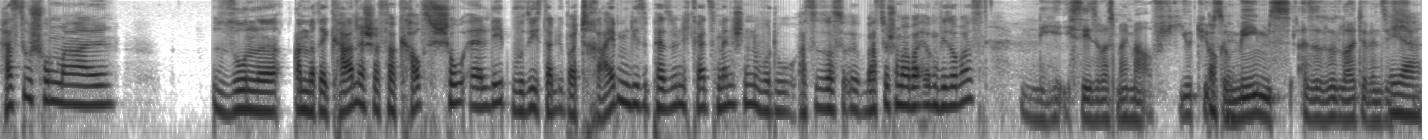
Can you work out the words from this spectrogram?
Hast du schon mal so eine amerikanische Verkaufsshow erlebt, wo sie es dann übertreiben, diese Persönlichkeitsmenschen? Wo du, hast du das, warst du schon mal bei irgendwie sowas? Nee, ich sehe sowas manchmal auf YouTube, okay. so Memes, also so Leute, wenn sich, ja.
